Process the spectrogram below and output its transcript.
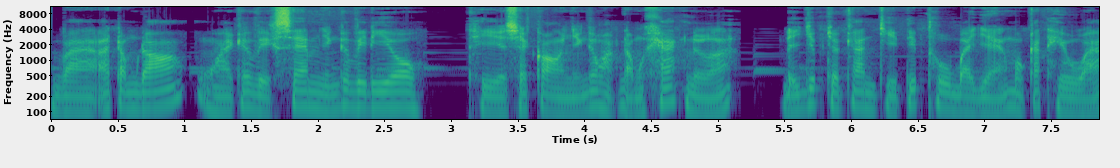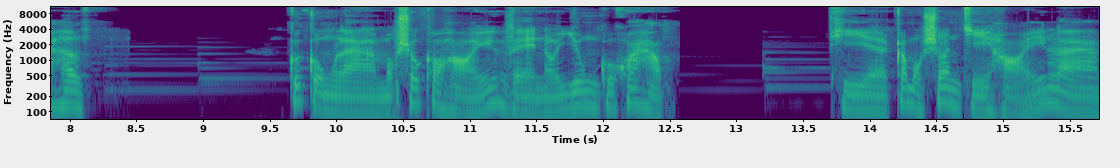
Và ở trong đó, ngoài cái việc xem những cái video, thì sẽ còn những cái hoạt động khác nữa để giúp cho các anh chị tiếp thu bài giảng một cách hiệu quả hơn. Cuối cùng là một số câu hỏi về nội dung của khóa học. Thì à, có một số anh chị hỏi là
